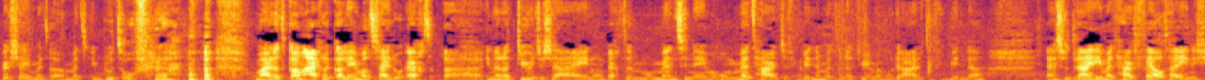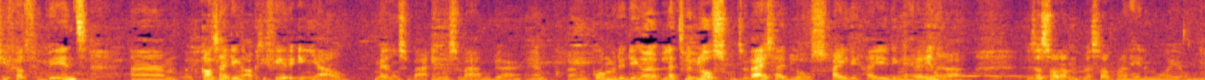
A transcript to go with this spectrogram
per se met, eh, met je bloed te offeren. maar dat kan eigenlijk alleen wat zijn door echt eh, in de natuur te zijn. Om echt een moment te nemen om met haar te verbinden. Met de natuur en met moeder aarde te verbinden. En zodra je met haar veld, haar energieveld verbindt, ehm, kan zij dingen activeren in jou. Met onze, in onze baarmoeder. En, en komen de dingen letterlijk los. Komt de wijsheid los. Ga je, ga je dingen herinneren. Dus dat is wel, een, dat is wel ook wel een hele mooie om.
